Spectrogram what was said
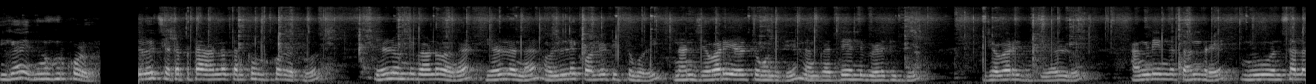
ಈಗ ಇದನ್ನು ಹುರ್ಕೊಳ್ಳು ಎಳ್ಳು ಚಟಪಟ ಅನ್ನೋ ತನಕ ಹುರ್ಕೋಬೇಕು. ಎಳ್ಳು ಉಂಡೆ ಮಾಡುವಾಗ ಎಳ್ಳನ್ನು ಒಳ್ಳೆ ಕ್ವಾಲಿಟಿ ತೊಗೊಳ್ಳಿ. ನಾನು ಜವಾರಿ ಎಳ್ಳು ತೊಗೊಂಡಿದ್ದೆ. ನನ್ನ ಗದ್ದೆಯಲ್ಲಿ ಬೆಳೆದಿದ್ದು ಜವಾರಿ ಎಳ್ಳು. ಅಂಗಡಿಯಿಂದ ತಂದರೆ ನೀವು ಒಂದು ಸಲ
